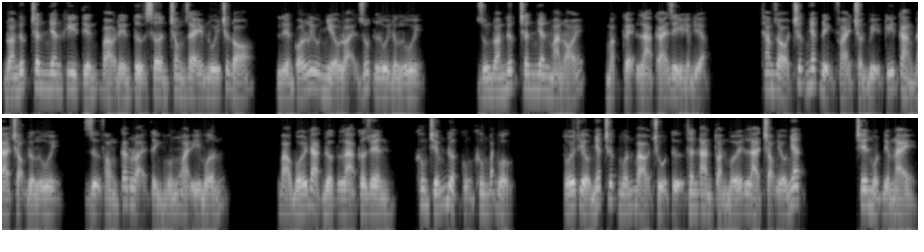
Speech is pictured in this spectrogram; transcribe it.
Đoàn đức chân nhân khi tiến vào đến tử sơn trong dãy núi trước đó, liền có lưu nhiều loại rút lui đường lui. Dùng đoàn đức chân nhân mà nói mặc kệ là cái gì hiểm địa. Tham dò trước nhất định phải chuẩn bị kỹ càng đa trọng đường lui, dự phòng các loại tình huống ngoài ý muốn. Bảo bối đạt được là cơ duyên, không chiếm được cũng không bắt buộc. Tối thiểu nhất trước muốn bảo trụ tự thân an toàn mới là trọng yếu nhất. Trên một điểm này,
